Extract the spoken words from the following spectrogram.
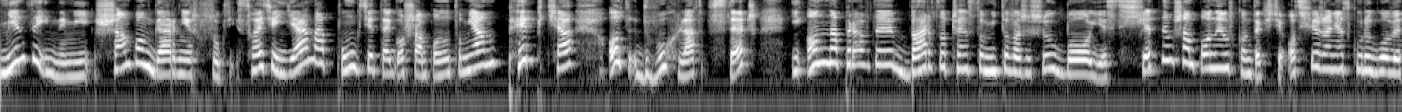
Między innymi szampon Garnier Fructis. Słuchajcie, ja na punkcie tego szamponu to miałam pypcia od dwóch lat wstecz i on naprawdę bardzo często mi towarzyszył, bo jest świetnym szamponem w kontekście odświeżania skóry głowy,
